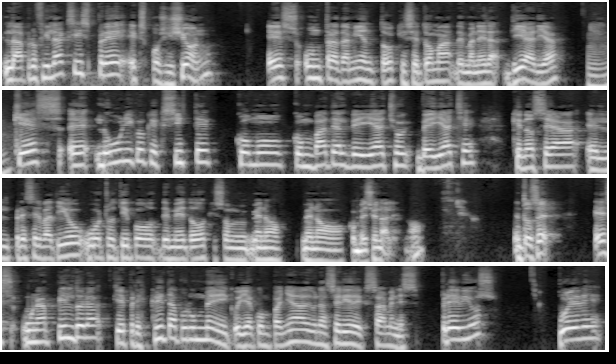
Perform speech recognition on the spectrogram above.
la profilaxis preexposición es un tratamiento que se toma de manera diaria, que es eh, lo único que existe como combate al VIH, VIH, que no sea el preservativo u otro tipo de métodos que son menos, menos convencionales. ¿no? Entonces, es una píldora que prescrita por un médico y acompañada de una serie de exámenes previos puede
